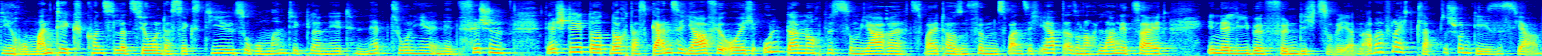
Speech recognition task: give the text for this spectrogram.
die Romantikkonstellation, das Sextil zu Romantikplanet Neptun hier in den Fischen. Der steht dort noch das ganze Jahr für euch und dann noch bis zum Jahre 2025. Ihr habt also noch lange Zeit, in der Liebe fündig zu werden. Aber vielleicht klappt es schon dieses Jahr.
